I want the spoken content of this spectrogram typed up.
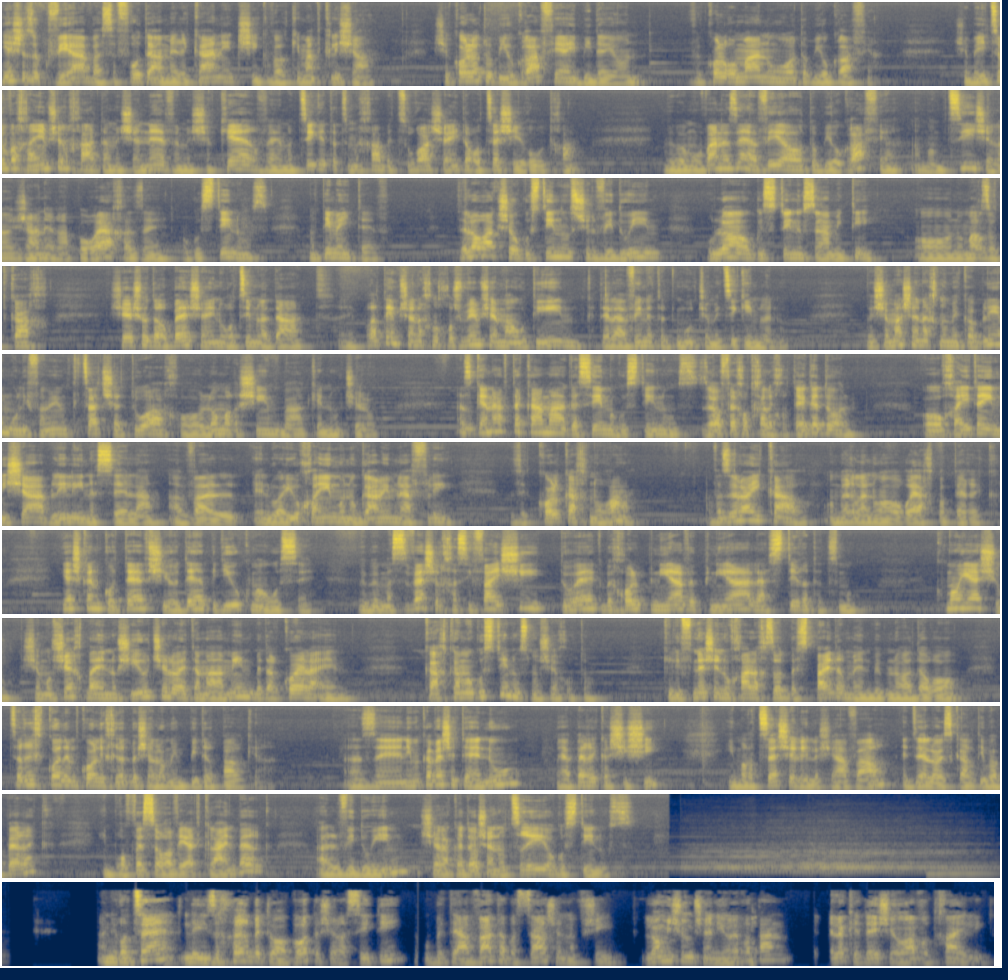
יש איזו קביעה בספרות האמריקנית שהיא כבר כמעט קלישאה, שכל אוטוביוגרפיה היא בידיון, וכל רומן הוא אוטוביוגרפיה. שבעיצוב החיים שלך אתה משנה ומשקר ומציג את עצמך בצורה שהיית רוצה שיראו אותך, ובמובן הזה אבי האוטוביוגרפיה, הממציא של הז'אנר הפורח הזה, אוגוסטינוס, מתאים היטב. זה לא רק שאוגוסטינוס של וידויים הוא לא האוגוסטינוס האמיתי, או נאמר זאת כך, שיש עוד הרבה שהיינו רוצים לדעת, פרטים שאנחנו חושבים שהם מהותיים כדי להבין את הדמות שמציגים לנו. ושמה שאנחנו מקבלים הוא לפעמים קצת שטוח או לא מרשים בכנות שלו. אז גנבת כמה אגסים אוגוסטינוס, זה הופך אותך לחוטא גדול? או חיית עם אישה בלי להינשא לה, אבל אלו היו חיים מונוגמיים להפליא, זה כל כך נורא. אבל זה לא העיקר, אומר לנו האורח בפרק. יש כאן כותב שיודע בדיוק מה הוא עושה, ובמסווה של חשיפה אישית דואג בכל פנייה ופנייה להסתיר את עצמו. כמו ישו, שמושך באנושיות שלו את המאמין בדרכו אל האל. כך גם אוגוסטינוס מושך אותו. כי לפני שנוכל לחזות בספיידרמן במלוא הדרו, צריך קודם כל לחיות בשלום עם פיטר פארקר. אז uh, אני מקווה שתהנו מהפרק השישי עם מרצה שלי לשעבר, את זה לא הזכרתי בפרק, עם פרופסור אביעד קליינברג, על וידויים של הקדוש הנוצרי אוגוסטינוס. אני רוצה להיזכר בתועבות אשר עשיתי ובתאוות הבשר של נפשי, לא משום שאני אוהב אותן, אלא כדי שאוהב אותך אלי.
